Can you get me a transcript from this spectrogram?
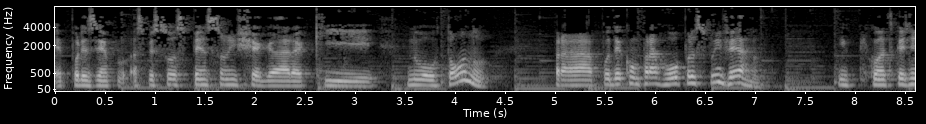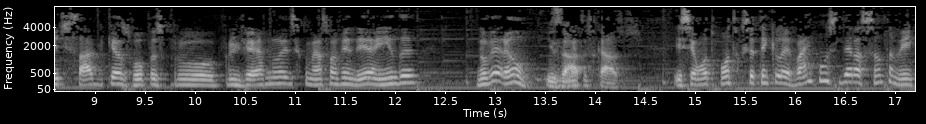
é, por exemplo, as pessoas pensam em chegar aqui no outono para poder comprar roupas para o inverno. Enquanto que a gente sabe que as roupas para o inverno eles começam a vender ainda no verão, Exato. em muitos casos. Esse é um outro ponto que você tem que levar em consideração também.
